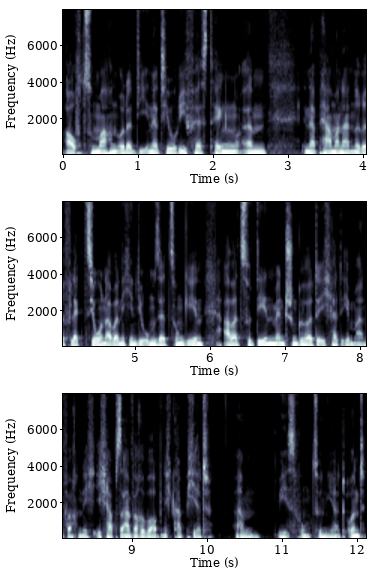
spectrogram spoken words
aufzumachen oder die in der Theorie festhängen, ähm, in der permanenten Reflexion, aber nicht in die Umsetzung gehen. Aber zu den Menschen gehörte ich halt eben einfach nicht. Ich habe es einfach überhaupt nicht kapiert, ähm, wie es funktioniert. Und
